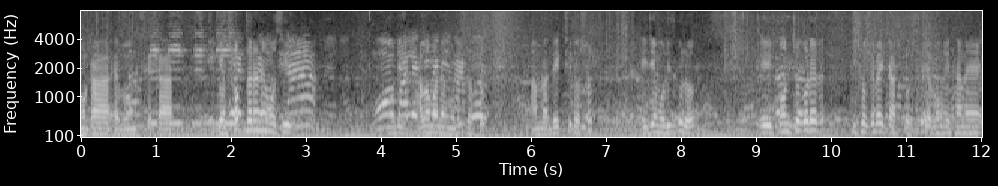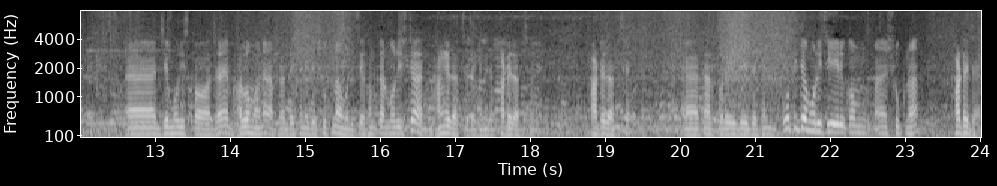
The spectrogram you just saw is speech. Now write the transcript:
মোটা এবং সেকা চিকন, সব ধরনের মরিচ মরিচ, ভালো মানের মরিচ। দর্শক, আমরা দেখছি দর্শক, এই যে মরিচগুলো এই পঞ্চগড়ের কৃষকেরাই চাষ করছে এবং এখানে যে মরিচ পাওয়া যায়, ভালো মানের, আপনারা দেখেন যে শুকনা মরিচ, এখনকার মরিচটা ভাঙে যাচ্ছে, দেখেন যে ফাটে যাচ্ছে ফাটে যাচ্ছে। তারপরে এই যে দেখেন, প্রতিটা মরিচই এরকম শুকনা, ফাটে যায়।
